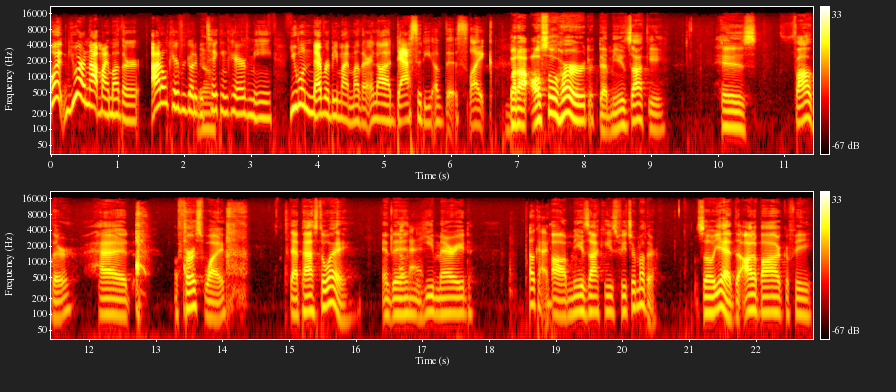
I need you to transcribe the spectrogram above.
what? You are not my mother. I don't care if you're going to be Yeah. taking care of me. You will never be my mother. And the audacity of this, like, but I also heard that Miyazaki, his father had a first wife that passed away. And then Okay. he married okay, uh, Miyazaki's future mother. So yeah, the autobiography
